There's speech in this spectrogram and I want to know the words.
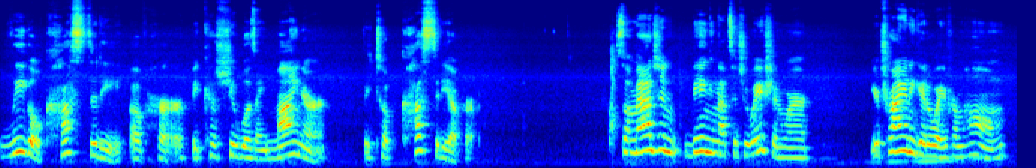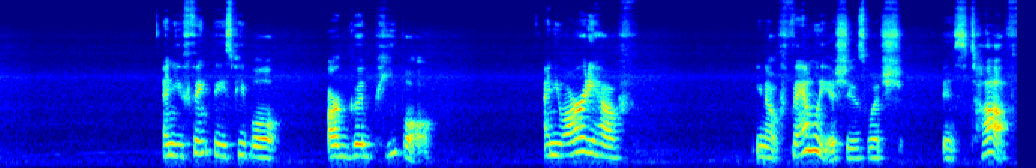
legal custody of her because she was a minor. They took custody of her. So imagine being in that situation where you're trying to get away from home and you think these people are good people and you already have you know family issues which is tough.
